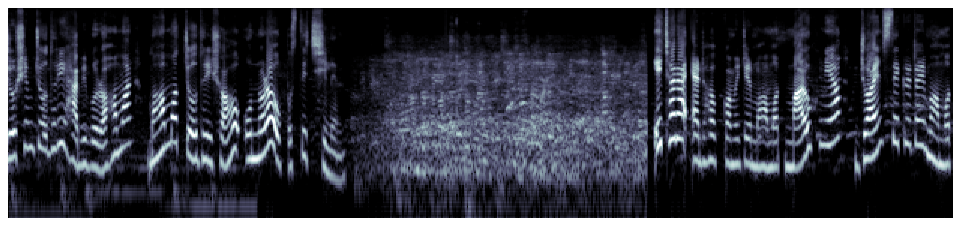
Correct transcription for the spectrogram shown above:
Jasim Chowdhury, Habibur Rahman, Mohammad Chowdhury সহ অন্যরা উপস্থিত ছিলেন। এছাড়া অ্যাডহক কমিটির মোহাম্মদ মারুফ মিয়া জয়েন্ট সেক্রেটারি মোহাম্মদ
